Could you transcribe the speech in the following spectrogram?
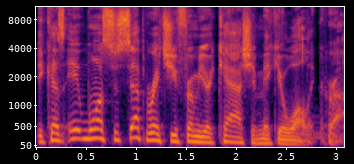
because it wants to separate you from your cash and make your wallet cry.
